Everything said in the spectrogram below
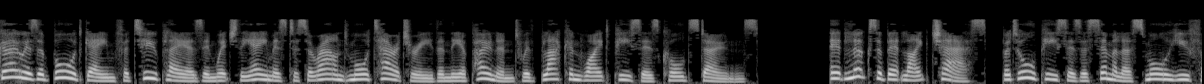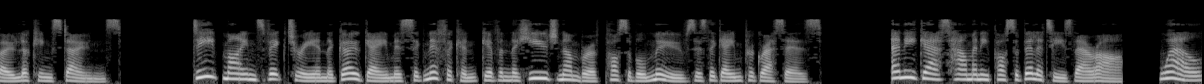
Go is a board game for two players in which the aim is to surround more territory than the opponent with black and white pieces called stones. It looks a bit like chess, but all pieces are similar small UFO-looking stones. DeepMind's victory in the Go game is significant given the huge number of possible moves as the game progresses. Any guess how many possibilities there are? Well,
